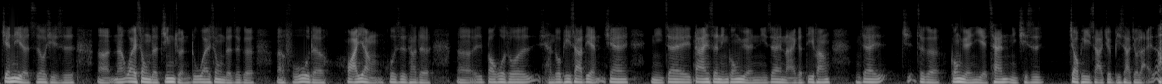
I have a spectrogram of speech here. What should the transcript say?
建立了之后，其实呃，那外送的精准度、外送的这个呃服务的花样，或是它的呃，包括说很多披萨店，现在你在大安森林公园，你在哪一个地方，你在这个公园野餐，你其实。叫披萨就披萨就来了，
